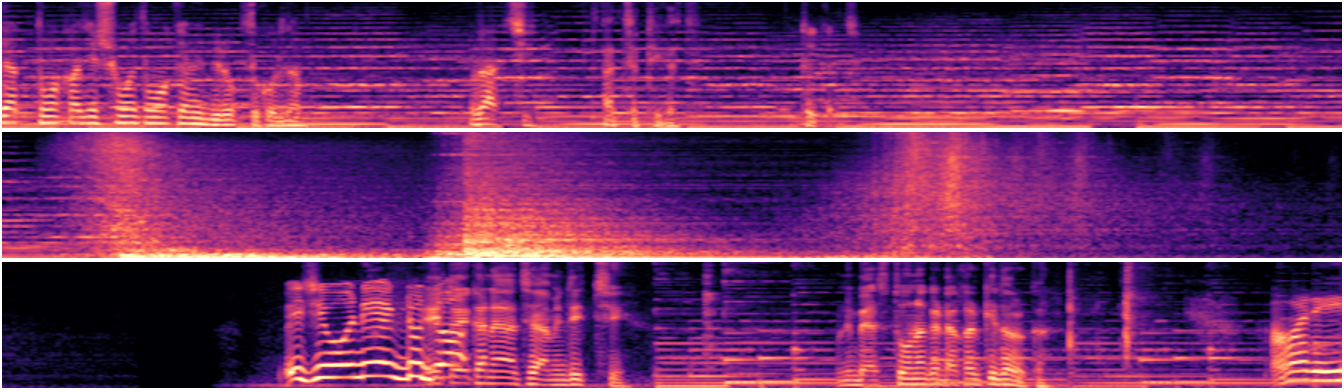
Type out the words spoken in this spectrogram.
যাক তোমার কাজের সময় তোমাকে আমি বিরক্ত করলাম। রাখছি। আচ্ছা ঠিক আছে। ঠিক আছে। পিসিমণি একটু এই তো জল এখানে আছে আমি দিচ্ছি। উনি ব্যস্ত ওনাকে ডাকার কি দরকার? আমার এই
